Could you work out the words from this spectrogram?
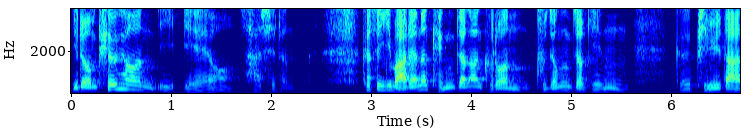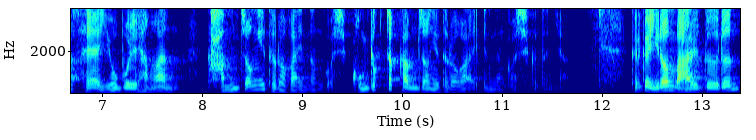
이런 표현이에요, 사실은. 그래서 이 말에는 굉장한 그런 부정적인 그 빌닷의 욥을 향한 감정이 들어가 있는 것이 공격적 감정이 들어가 있는 것이거든요. 그러니까 이런 말들은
